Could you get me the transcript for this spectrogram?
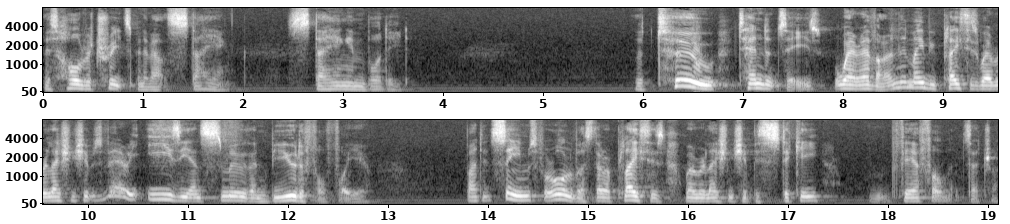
This whole retreat's been about staying, staying embodied the two tendencies wherever, and there may be places where relationship is very easy and smooth and beautiful for you. But it seems for all of us there are places where relationship is sticky, fearful, etc.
